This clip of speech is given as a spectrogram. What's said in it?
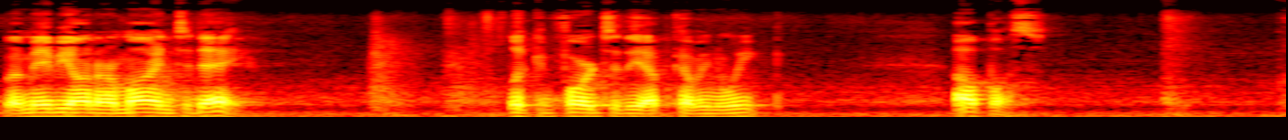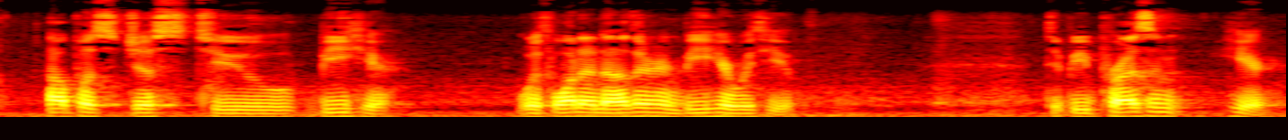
but maybe on our mind today. Looking forward to the upcoming week. Help us. Help us just to be here with one another and be here with you. To be present here.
